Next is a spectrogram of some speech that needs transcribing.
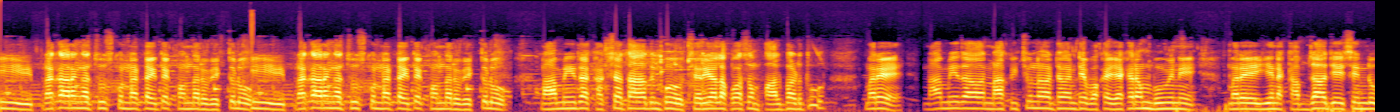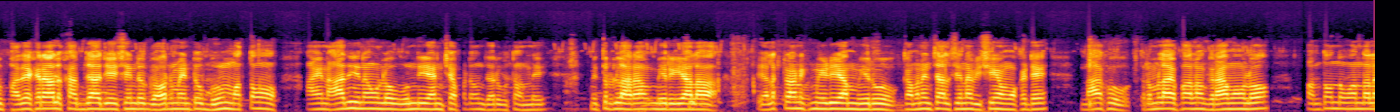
ఈ ప్రకారంగా చూసుకున్నట్టయితే కొందరు వ్యక్తులు ఈ ప్రకారంగా చూసుకున్నట్టయితే కొందరు వ్యక్తులు నా మీద కక్ష సాధింపు చర్యల కోసం పాల్పడుతూ మరి నా మీద నాకు ఇచ్చినటువంటి ఒక ఎకరం భూమిని మరి ఈయన కబ్జా చేసిండు పది ఎకరాలు కబ్జా చేసిండు గవర్నమెంట్ భూమి మొత్తం ఆయన ఆధీనంలో ఉంది అని చెప్పడం జరుగుతుంది. మిత్రులారా మీరు ఇలా ఎలక్ట్రానిక్ మీడియా మీరు గమనించాల్సిన విషయం ఒకటే. నాకు తిరుమలాయపాలెం గ్రామంలో పంతొమ్మిది వందల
